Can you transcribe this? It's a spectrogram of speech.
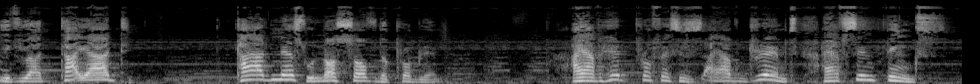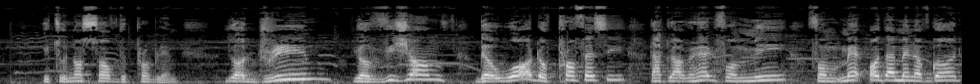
If you are tired, tiredness will not solve the problem. I have heard prophecies, I have dreamt, I have seen things. It will not solve the problem. Your dream, your visions, the word of prophecy that you have heard from me, from other men of God,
